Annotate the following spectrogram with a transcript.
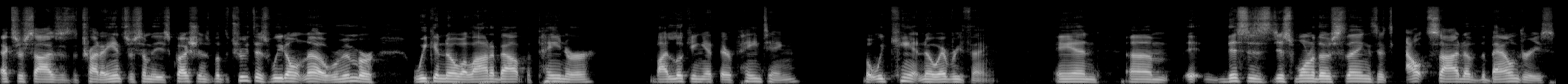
exercises to try to answer some of these questions. But the truth is, we don't know. Remember, we can know a lot about the painter by looking at their painting, but we can't know everything. And um, it, this is just one of those things that's outside of the boundaries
